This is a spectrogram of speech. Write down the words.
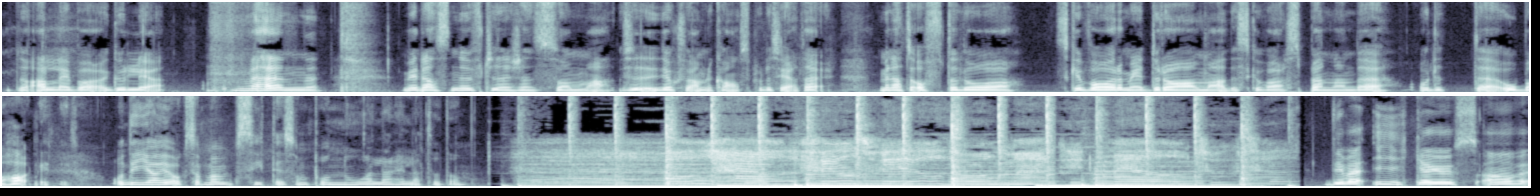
de, alla är bara gulliga. Men medan nu för tiden känns det som att, det är också amerikanskt producerat här, men att det ofta då ska vara mer drama, det ska vara spännande och lite obehagligt. Liksom. Och det gör ju också att man sitter som på nålar hela tiden. Det var Icarus av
